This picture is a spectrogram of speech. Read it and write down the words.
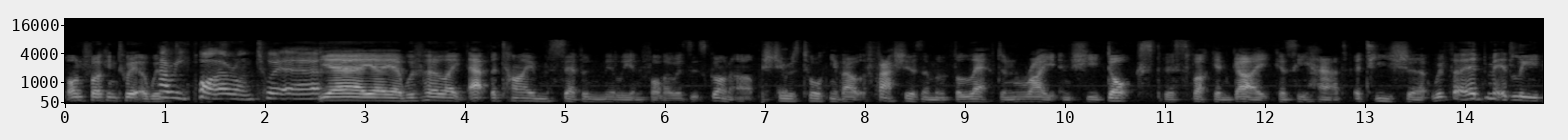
on fucking Twitter with. Harry Potter on Twitter. Yeah, yeah, yeah. With her, like, at the time, 7 million followers. It's gone up. She was talking about the fascism of the left and right, and she doxed this fucking guy because he had a t shirt with, admittedly,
